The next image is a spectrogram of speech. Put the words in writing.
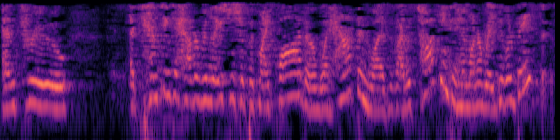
and through attempting to have a relationship with my father, what happened was is I was talking to him on a regular basis.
